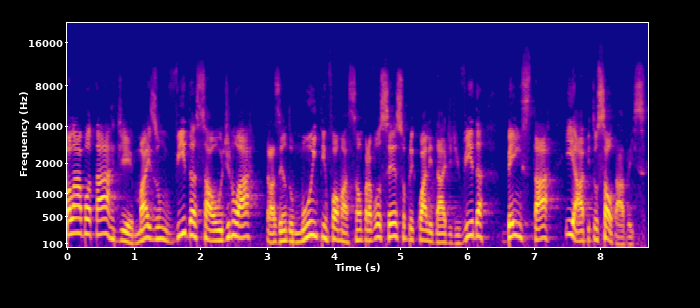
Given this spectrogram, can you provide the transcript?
Olá, boa tarde. Mais um Vida Saúde no ar, trazendo muita informação para você sobre qualidade de vida, bem-estar e hábitos saudáveis.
